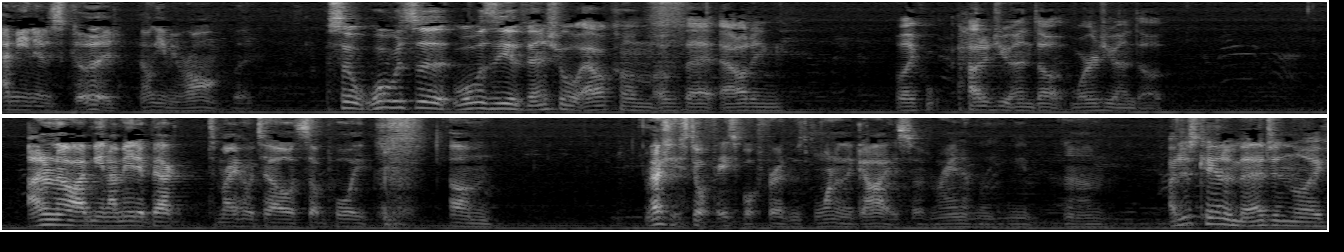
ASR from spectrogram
I mean, it was good. Don't get me wrong, but So what was the what was the eventual outcome of that outing? Like how did you end up? Where'd you end up? I don't know. I mean, I made it back to my hotel at some point. Um, I'm actually still Facebook friends with one of the guys, so randomly. Um, I just can't imagine like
